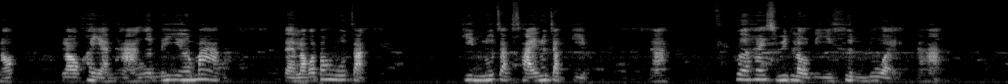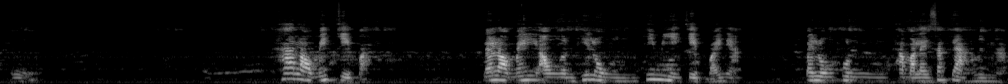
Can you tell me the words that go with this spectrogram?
เนาะเราขยันหาเงินได้เยอะมาก แต่เราก็ต้องรู้จักกินรู้จักใช้รู้จักเก็บนะ เพื่อให้ชีวิตเราดีขึ้นด้วยนะคะเออ ถ้าเราไม่เก็บอะ แล้วเราไม่เอาเงินที่ลงที่มีเก็บไว้เนี่ย ไปลงทุนทำอะไรสักอย่างหนึ่งอะ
